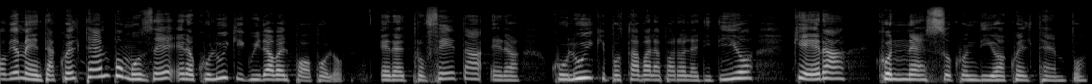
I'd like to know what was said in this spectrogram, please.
ovviamente a quel tempo Mosè era colui che guidava il popolo, era il profeta, era colui che portava la parola di Dio, che era connesso con Dio a quel tempo.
